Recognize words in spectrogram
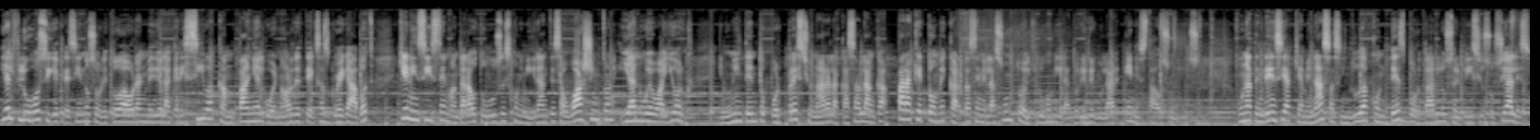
y el flujo sigue creciendo sobre todo ahora en medio de la agresiva campaña del gobernador de Texas, Greg Abbott, quien insiste en mandar autobuses con inmigrantes a Washington y a Nueva York en un intento por presionar a la Casa Blanca para que tome cartas en el asunto del flujo migratorio irregular en Estados Unidos. Una tendencia que amenaza sin duda con desbordar los servicios sociales.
